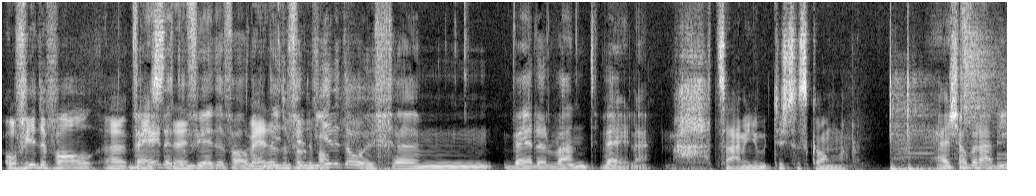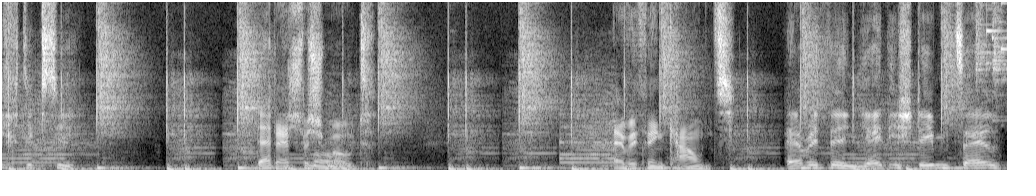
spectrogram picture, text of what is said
Auf jeden Fall. Äh, dann- auf jeden Fall. Wählt und Fall. informiert euch, ähm, wer ihr wollt wählen Ach, 10 Minuten ist das gegangen. Das war aber auch wichtig. Depeche Mode. Everything counts. Everything, jede Stimme zählt.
